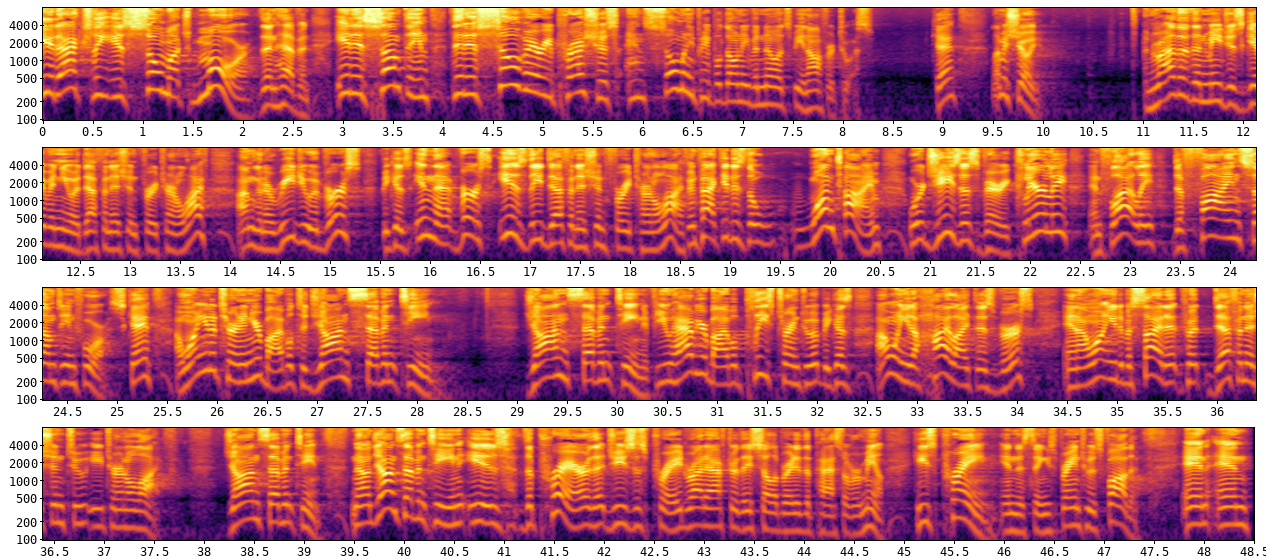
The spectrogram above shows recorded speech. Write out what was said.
It actually is so much more than heaven. It is something that is so very precious, and so many people don't even know it's being offered to us. Okay? Let me show you. And rather than me just giving you a definition for eternal life, I'm going to read you a verse because in that verse is the definition for eternal life. In fact, it is the one time where Jesus very clearly and flatly defines something for us. Okay? I want you to turn in your Bible to John 17. John 17. If you have your Bible, please turn to it because I want you to highlight this verse and I want you to beside it put definition to eternal life. John 17. Now, John 17 is the prayer that Jesus prayed right after they celebrated the Passover meal. He's praying in this thing, he's praying to his Father. And, and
